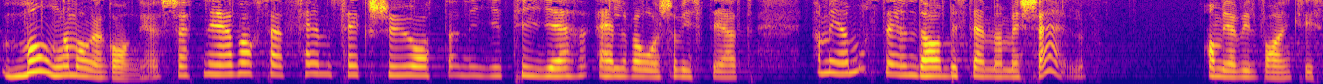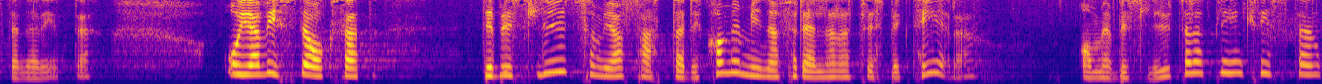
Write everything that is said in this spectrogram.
många, många gånger. Så att när jag var så 5, 6, 7, 8, 9, 10, 11 år så visste jag att ja, men jag måste en dag bestämma mig själv om jag vill vara en kristen eller inte. Och jag visste också att det beslut som jag fattar, det kommer mina föräldrar att respektera. Om jag beslutar att bli en kristen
